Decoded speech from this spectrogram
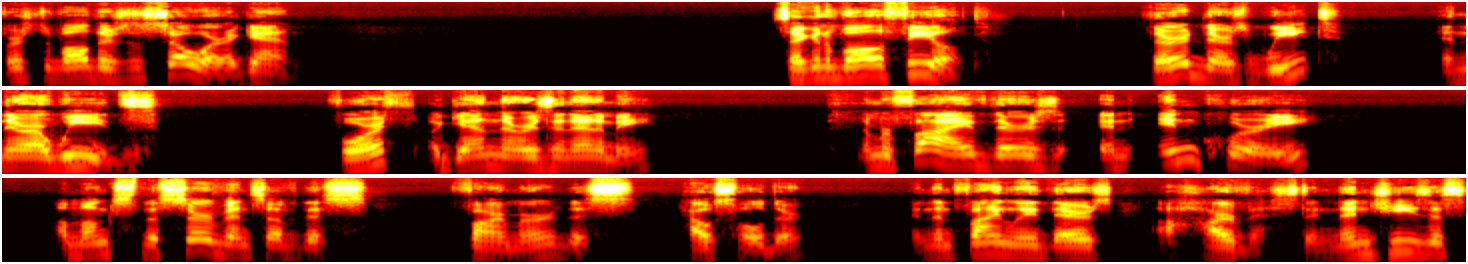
First of all, there's a sower again. Second of all, a field. Third, there's wheat and there are weeds. Fourth, again, there is an enemy. Number five, there is an inquiry amongst the servants of this farmer, this householder. And then finally, there's a harvest. And then Jesus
